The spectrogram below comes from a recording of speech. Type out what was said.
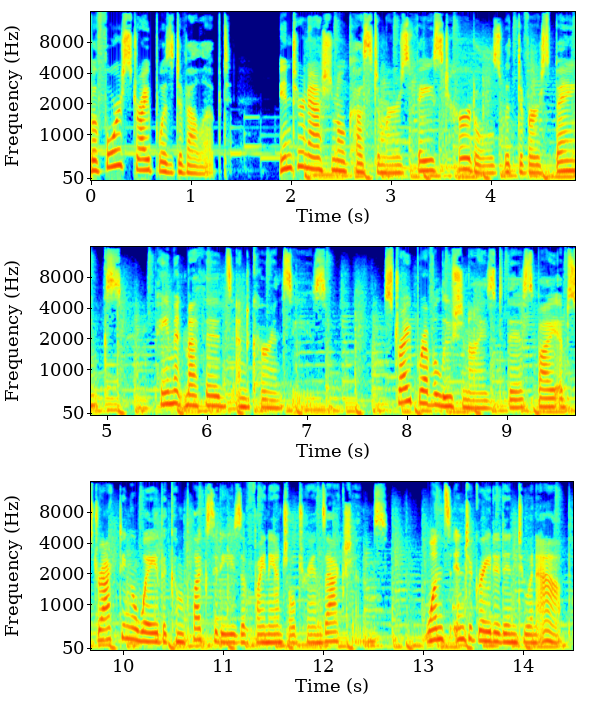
Before Stripe was developed, international customers faced hurdles with diverse banks, payment methods, and currencies. Stripe revolutionized this by abstracting away the complexities of financial transactions. Once integrated into an app,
